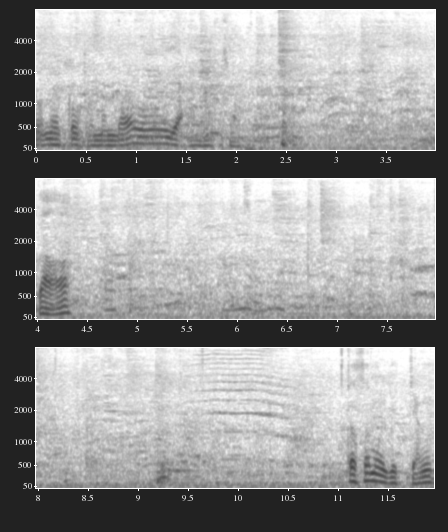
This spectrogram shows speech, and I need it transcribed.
không cũng nó cũng không mình đâu dạ đó có số một dịch trận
